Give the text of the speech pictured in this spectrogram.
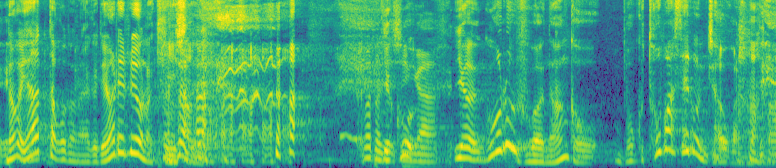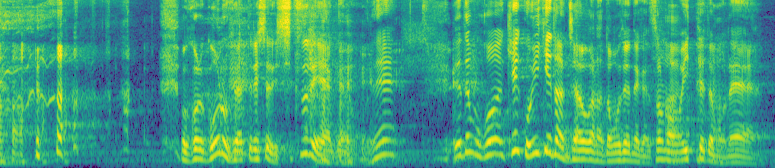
え。なんかやったことないけどやれるような気して。ー また自信が。いやゴルフはなんか僕飛ばせるんちゃうかなって。これゴルフやってる人で失礼やけどもね。いやでもこれ結構いけたんちゃうかなと思ってんだけどそのまま行っててもね。い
